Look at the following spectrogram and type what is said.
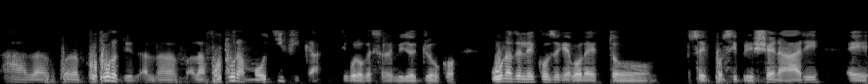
alla, alla, di, alla, alla, futura modifica di quello che sarà il videogioco. Una delle cose che avevo letto, se possibili scenari, è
